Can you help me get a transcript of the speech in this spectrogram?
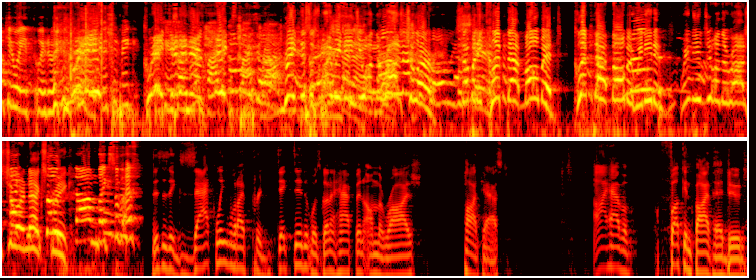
okay wait wait wait Greek! This should make Greek, okay, get so in here, Greek! this last oh round. Greek, this is why we need you on the Oh, rostular! Holy Somebody shit. clip that moment! Clip that moment! We need it! We need you on the rostular next, so Greek! dumb like so as This is exactly what I predicted was going to happen on the Raj podcast. I have a fucking five head, dude.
